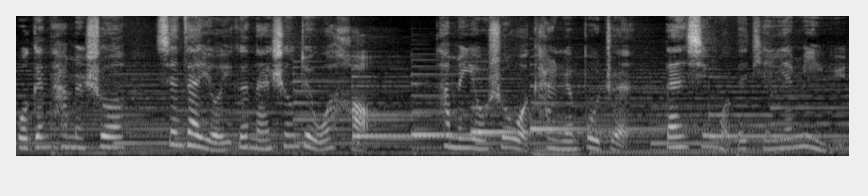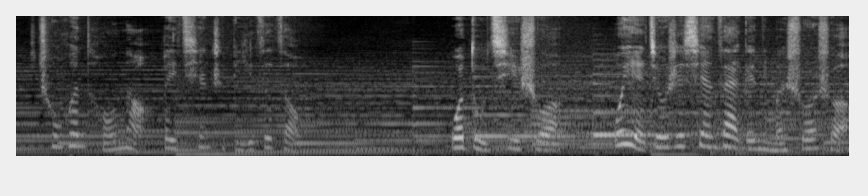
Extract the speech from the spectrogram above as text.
我跟他们说现在有一个男生对我好，他们又说我看人不准，担心我被甜言蜜语冲昏头脑，被牵着鼻子走。我赌气说，我也就是现在跟你们说说，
